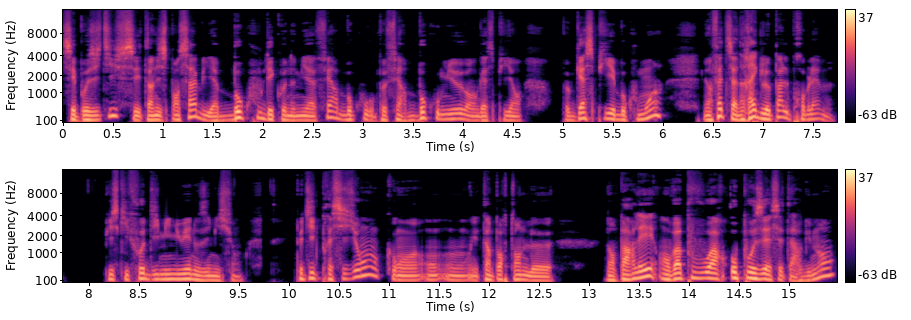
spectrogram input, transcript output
C'est positif, c'est indispensable. Il y a beaucoup d'économies à faire, beaucoup. On peut faire beaucoup mieux en gaspillant. On peut gaspiller beaucoup moins. Mais en fait, ça ne règle pas le problème puisqu'il faut diminuer nos émissions. Petite précision, qu'on est important d'en parler. On va pouvoir opposer à cet argument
